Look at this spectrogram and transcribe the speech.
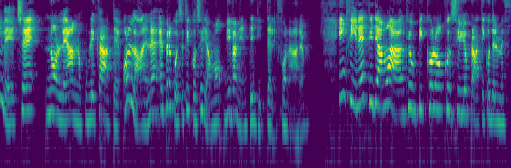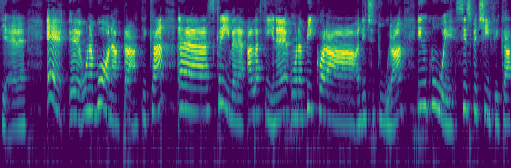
invece non le hanno pubblicate online e per questo ti consigliamo vivamente di telefonare. Infine ti diamo anche un piccolo consiglio pratico del mestiere. È eh, una buona pratica eh, scrivere alla fine una piccola dicitura in cui si specifica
